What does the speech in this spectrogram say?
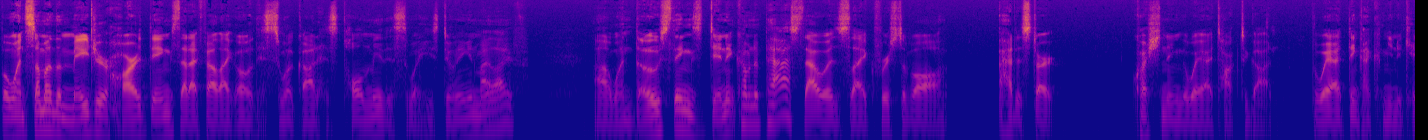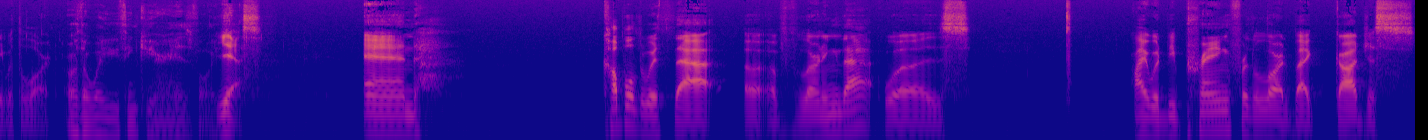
But when some of the major hard things that I felt like, oh, this is what God has told me, this is what He's doing in my life, uh, when those things didn't come to pass, that was like, first of all, I had to start questioning the way I talk to God, the way I think I communicate with the Lord, or the way you think you hear His voice. Yes. And coupled with that, uh, of learning that, was I would be praying for the Lord, like, God, just.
